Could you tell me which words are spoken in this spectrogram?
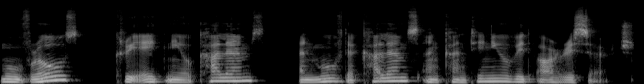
move rows, create new columns, and move the columns and continue with our research.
